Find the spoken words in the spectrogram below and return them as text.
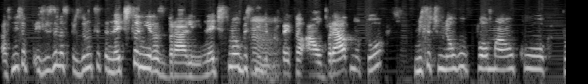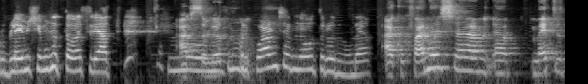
аз мисля, излизаме с презумцията не, че са ни разбрали, не, че сме обяснили mm. перфектно, а обратното, мисля, че много по-малко проблеми ще има на този свят. Но, Абсолютно. Предполагам, че е много трудно, да. Ако хванеш а, а, метод,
